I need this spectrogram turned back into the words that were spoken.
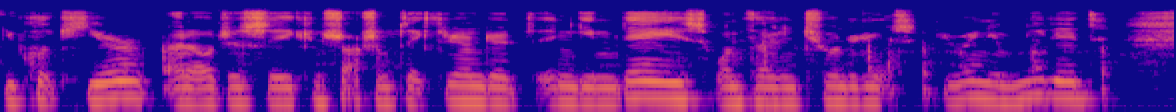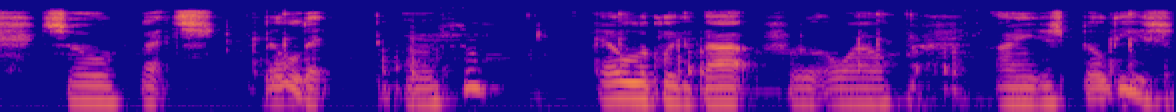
You click here, and it'll just say construction will take 300 in-game days, 1,200 units of uranium needed. So let's build it. Mm -hmm it'll look like that for a little while. And you just build these.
